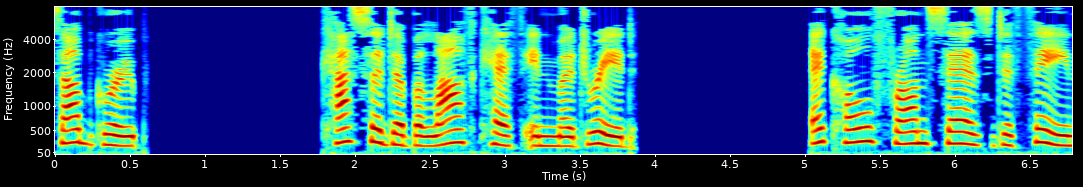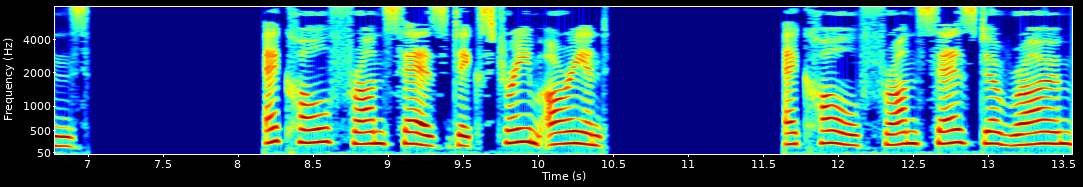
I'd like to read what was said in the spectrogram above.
subgroup Casa de Velázquez in Madrid. École française de d'Athènes École française d'Extrême Orient. École française de Rome.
